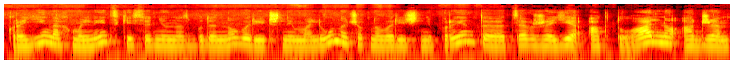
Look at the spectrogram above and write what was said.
Україна, Хмельницький. Сьогодні у нас буде новорічний малюночок, новорічний принт. Це вже є актуально, адже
